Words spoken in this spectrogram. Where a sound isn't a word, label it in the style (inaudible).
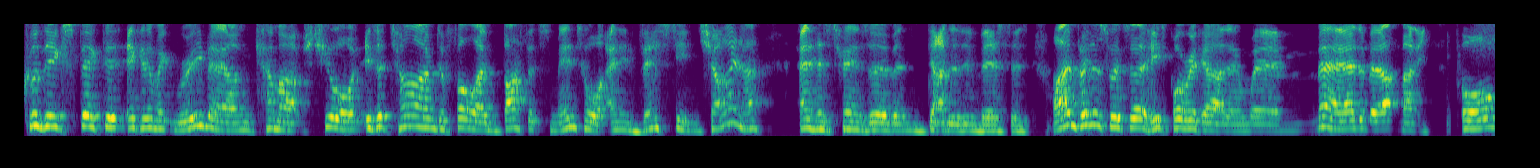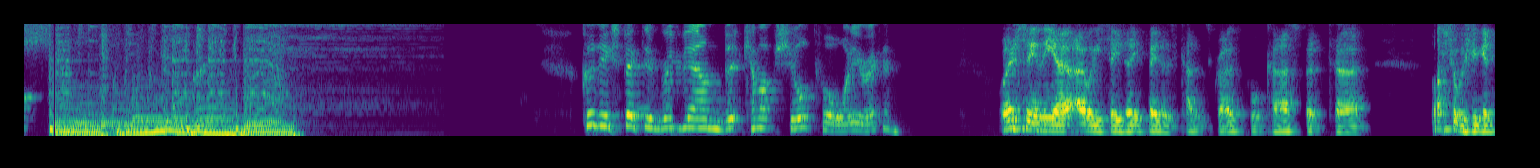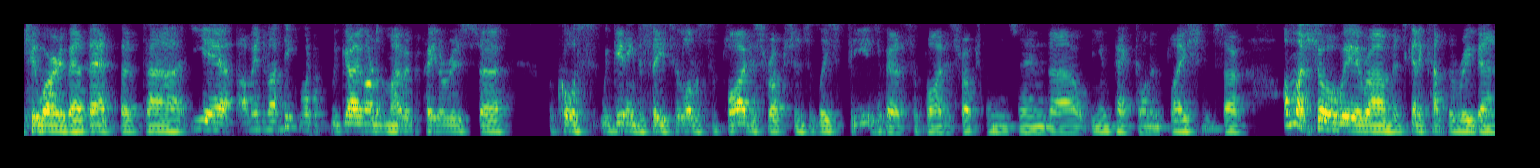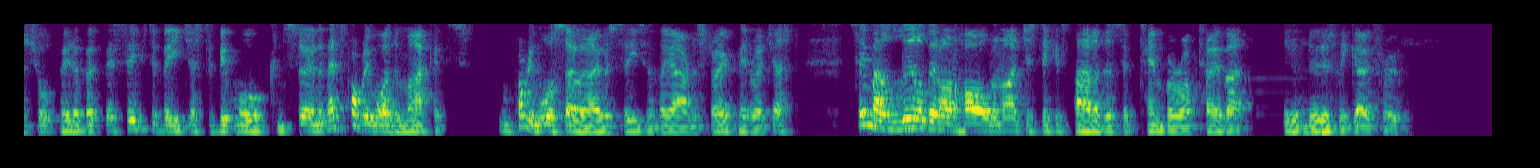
Could the expected economic rebound come up short? Is it time to follow Buffett's mentor and invest in China? And has Transurban dudded investors? I'm Peter Switzer, he's Paul Rickard, and we're mad about money. Paul? Could the expected rebound come up short, Paul? What do you reckon? Well, interesting, the OECD, Peter's cut its growth forecast, but uh, not sure we should get too worried about that. But uh, yeah, I mean, I think what we're going on at the moment, Peter, is uh, of course we're getting to see a lot of supply disruptions, at least fears about supply disruptions and uh, the impact on inflation. So I'm not sure where um, it's going to cut the rebound short, Peter, but there seems to be just a bit more concern, and that's probably why the markets, probably more so in overseas than they are in Australia, Peter, are just seem a little bit on hold, and I just think it's part of the September October bit of news we go through.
